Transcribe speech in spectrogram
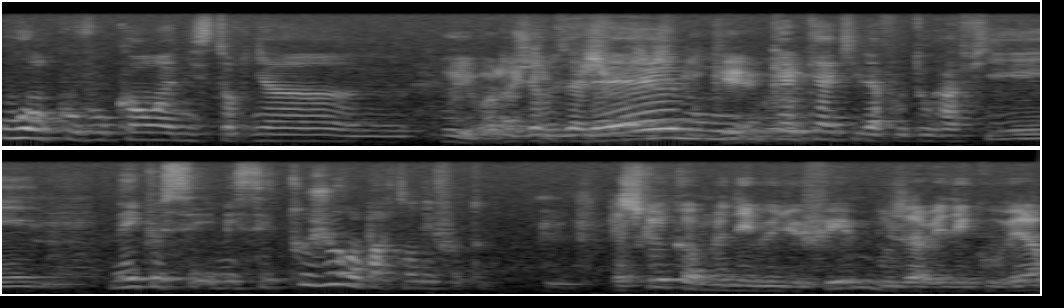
ou en convoquant un historien euh, Oui, voilà, de Jérusalem ou quelqu'un qui l'a photographié, mais que c'est mais c'est toujours en partant des photos. Est-ce que, comme le début du film, vous avez découvert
